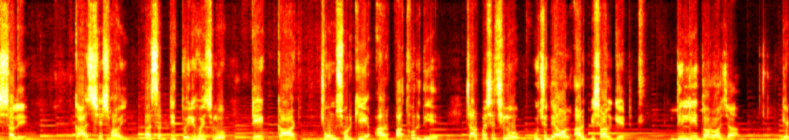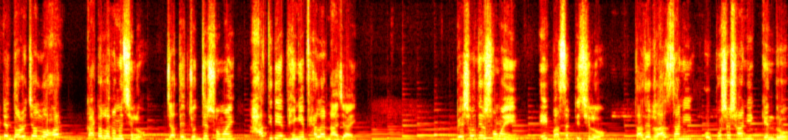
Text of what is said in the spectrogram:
সালে কাজ শেষ হয়, প্রাসাদটি তৈরি হয়েছিল টেক, কাঠ, চুন, সুরকি আর পাথর দিয়ে। চারপাশে ছিল উঁচু দেওয়াল আর বিশাল গেট। দিল্লি দরওয়াজা। গেটের দরজা লোহার কাটা লাগানো ছিল। যাতে যুদ্ধের সময় হাতি দিয়ে ভেঙে ফেলা না যায়। পেশোয়াদের সময়ে এই প্রাসাদটি ছিল তাদের রাজধানী ও প্রশাসনিক কেন্দ্র।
